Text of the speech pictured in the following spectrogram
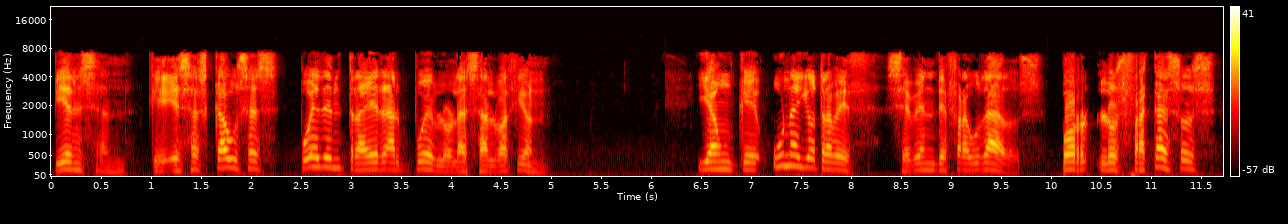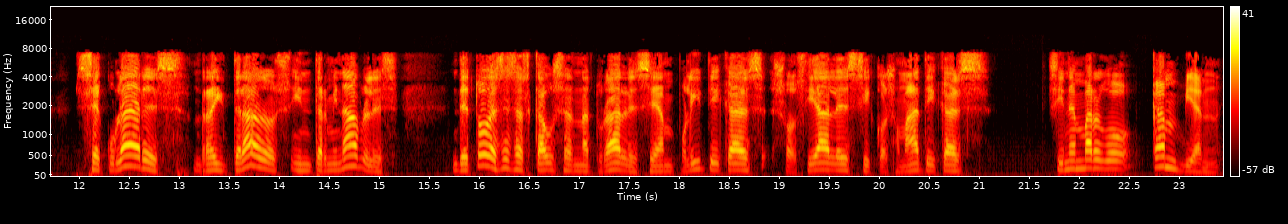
Piensan que esas causas pueden traer al pueblo la salvación. Y aunque una y otra vez se ven defraudados por los fracasos seculares, reiterados, interminables, de todas esas causas naturales, sean políticas, sociales, psicosomáticas, sin embargo, cambian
